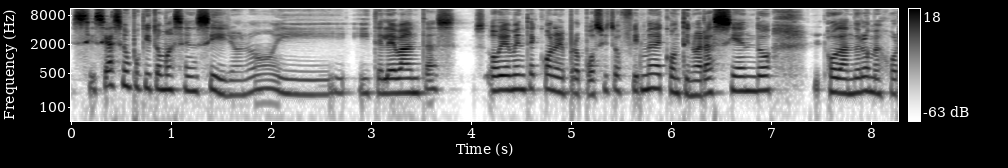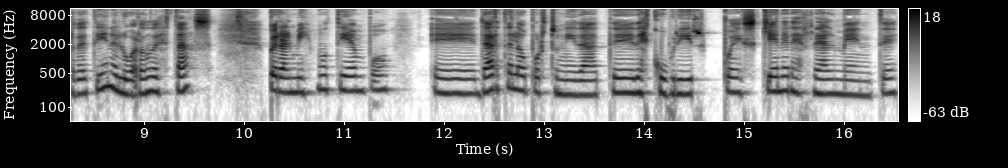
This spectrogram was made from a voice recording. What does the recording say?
se, hace un poquito más sencillo, ¿no? Y, y te levantas obviamente con el propósito firme de continuar haciendo o dando lo mejor de ti en el lugar donde estás, pero al mismo tiempo eh, darte la oportunidad de descubrir pues quién eres realmente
